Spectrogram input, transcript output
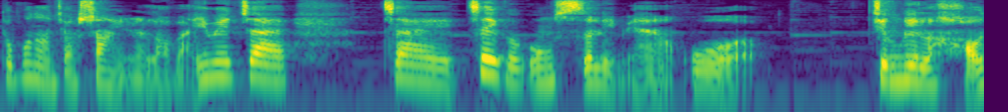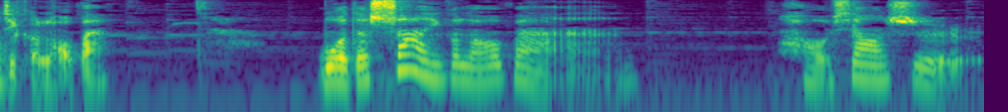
都不能叫上一任老板，因为在在这个公司里面，我经历了好几个老板。我的上一个老板好像是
